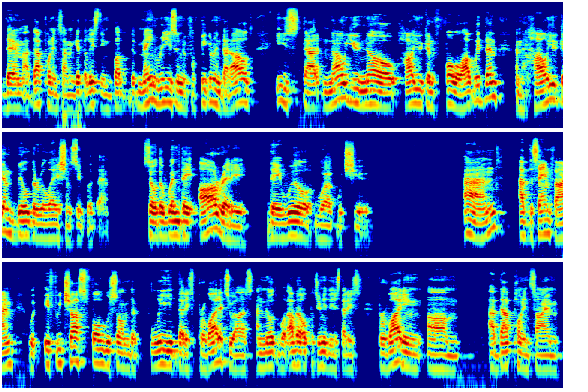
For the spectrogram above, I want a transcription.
them at that point in time and get the listing but the main reason for figuring that out is that now you know how you can follow up with them and how you can build a relationship with them so that when they are ready they will work with you. And at the same time if we just focus on the lead that is provided to us and not what other opportunities that is providing um, at that point in time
